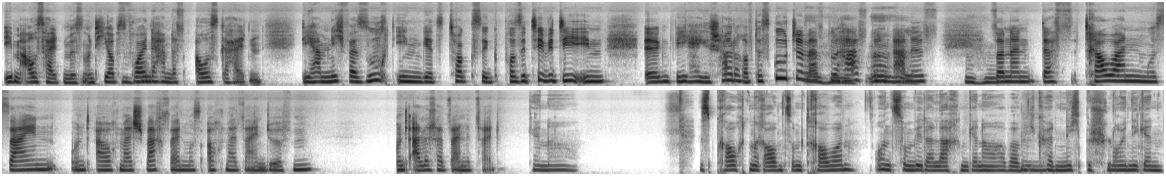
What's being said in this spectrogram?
eben aushalten müssen. Und Hiobs mhm. Freunde haben das ausgehalten. Die haben nicht versucht, ihnen jetzt Toxic Positivity, ihnen irgendwie, hey, schau doch auf das Gute, was mhm. du hast und mhm. alles. Mhm. Sondern das Trauern muss sein und auch mal schwach sein muss auch mal sein dürfen. Und alles hat seine Zeit. Genau. Es braucht einen Raum zum Trauern und zum Wiederlachen, genau. Aber mhm. wir können nicht beschleunigen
